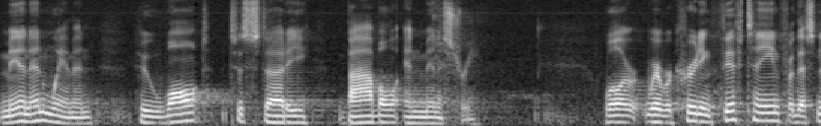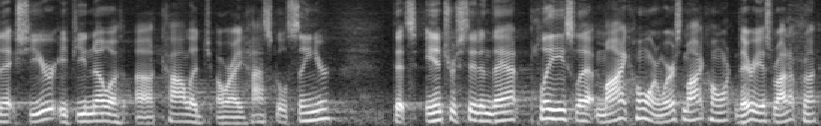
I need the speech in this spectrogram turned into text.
men and women, who want to study Bible and ministry. We're, we're recruiting 15 for this next year. If you know a, a college or a high school senior that's interested in that, please let Mike Horn, where's Mike Horn? There he is, right up front.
